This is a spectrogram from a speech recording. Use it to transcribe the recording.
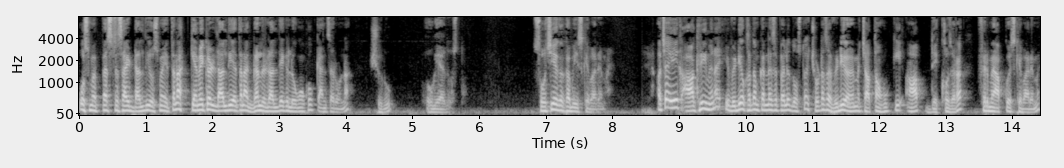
उसमें पेस्टिसाइड डाल दिए उसमें इतना केमिकल डाल दिया, इतना गंद डाल दिया कि लोगों को कैंसर होना शुरू हो गया दोस्तों। सोचिएगा कभी इसके बारे में। अच्छा एक आखिरी में ना ये वीडियो खत्म करने से पहले दोस्तों एक छोटा सा वीडियो है मैं चाहता हूँ कि आप देखो जरा फिर मैं आपको इसके बारे में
